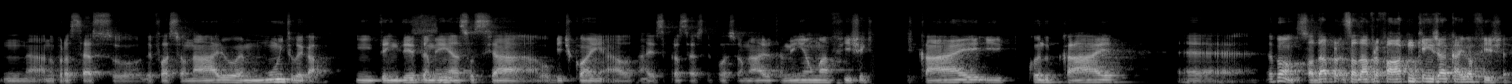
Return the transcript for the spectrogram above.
na, no processo deflacionário é muito legal. entender também, Sim. associar o Bitcoin a, a, esse processo deflacionário também é uma ficha que cai e quando cai. É, é bom, só dá para falar com quem já caiu a ficha,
